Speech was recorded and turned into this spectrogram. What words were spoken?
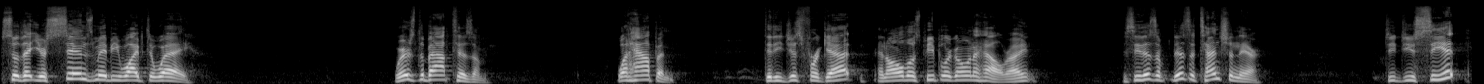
so that your sins may be wiped away. Where's the baptism? What happened? Did he just forget and all those people are going to hell, right? You see, there's a, there's a tension there. Do, do you see it?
